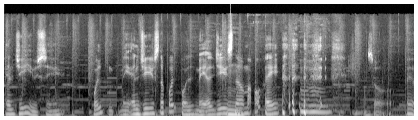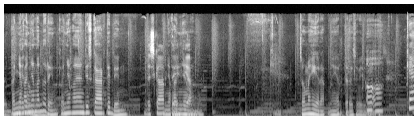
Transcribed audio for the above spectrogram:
LGUs eh. Pol, may LGUs na polpol, may LGUs Mm. na ma-okay. Mm-mm. So, ayun. kanya-kanyang Yun ano rin, kanya-kanyang discarded din. Discarte, Kanya-kanya. yeah. ano. So mahirap, mahirap talaga sa Pilipinas. Oo. Kaya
